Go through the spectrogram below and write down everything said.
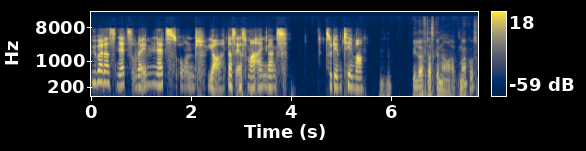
über das Netz oder im Netz. Und ja, das erstmal eingangs zu dem Thema. Mhm. Wie läuft das genau ab, Markus?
